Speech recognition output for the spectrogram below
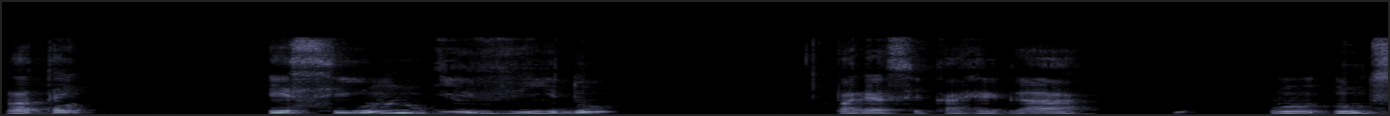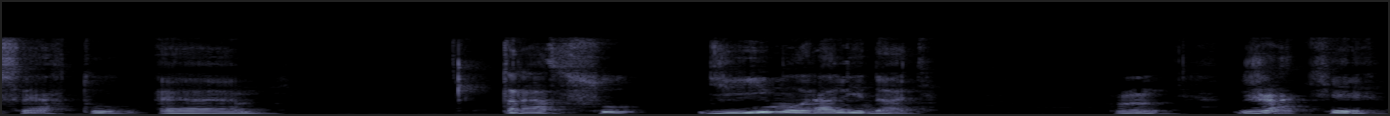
Notem, esse indivíduo parece carregar um, um certo é, traço de imoralidade. Hum? Já que,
